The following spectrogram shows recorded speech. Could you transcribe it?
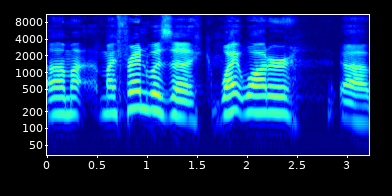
um, my friend was a whitewater. Uh,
